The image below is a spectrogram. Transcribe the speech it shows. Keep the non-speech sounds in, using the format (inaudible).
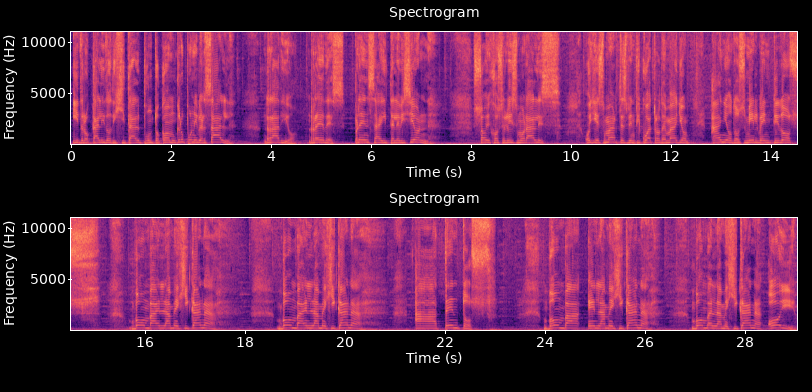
hidrocálidodigital.com, Grupo Universal, radio, redes, prensa y televisión. Soy José Luis Morales. Hoy es martes 24 de mayo, año 2022. Bomba en la mexicana. Bomba en la mexicana. Atentos. Bomba en la mexicana. Bomba en la mexicana. Hoy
